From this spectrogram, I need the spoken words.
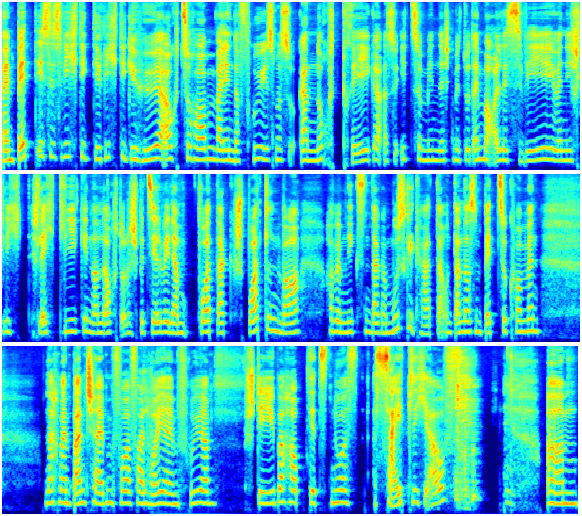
Beim Bett ist es wichtig, die richtige Höhe auch zu haben, weil in der Früh ist man sogar noch träger, also ich zumindest, mir tut immer alles weh, wenn ich schlicht, schlecht liege in der Nacht oder speziell, wenn ich am Vortag sporteln war, habe ich am nächsten Tag einen Muskelkater und dann aus dem Bett zu kommen. Nach meinem Bandscheibenvorfall heuer im Frühjahr stehe ich überhaupt jetzt nur seitlich auf. Ähm,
